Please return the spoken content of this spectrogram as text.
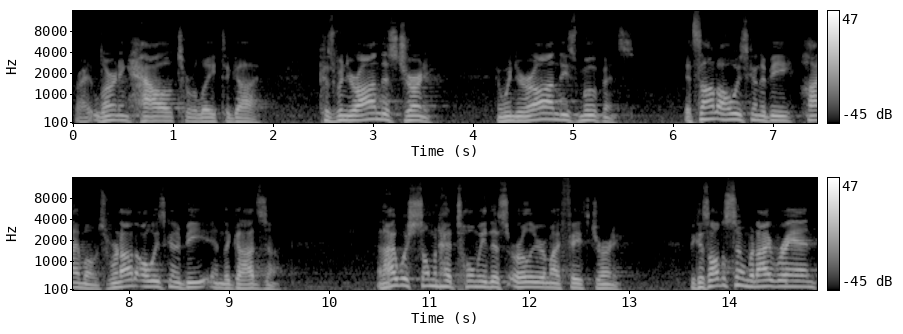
right? Learning how to relate to God. Because when you're on this journey and when you're on these movements, it's not always going to be high moments. We're not always going to be in the God zone. And I wish someone had told me this earlier in my faith journey. Because all of a sudden, when I ran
